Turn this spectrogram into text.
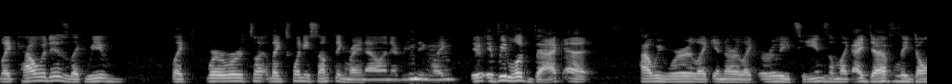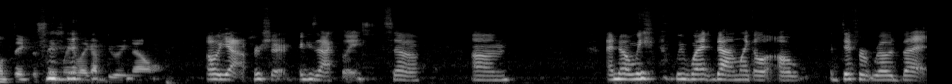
like how it is like we've like we're, we're t- like 20 something right now and everything Mm-hmm. like if, if we look back at how we were like in our like early teens i'm like i definitely don't think the same way like i'm doing now Oh yeah, for sure, exactly. So, um, I know we we went down like a, a, a different road, but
